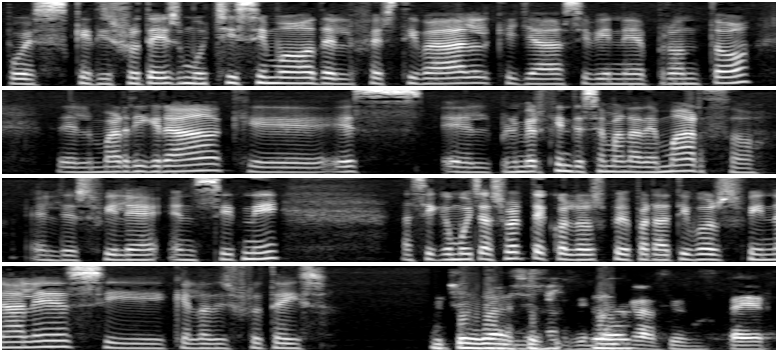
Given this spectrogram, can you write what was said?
pues que disfrutéis muchísimo del festival que ya se viene pronto, del Mardi Gras, que es el primer fin de semana de marzo, el desfile en Sydney. Así que mucha suerte con los preparativos finales y que lo disfrutéis. Muchas gracias. Muchas gracias, Esther.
